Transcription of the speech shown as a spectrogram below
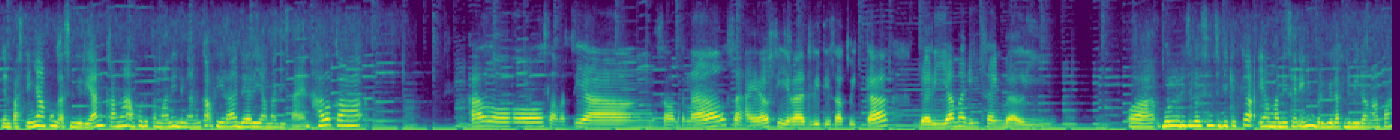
Dan pastinya aku nggak sendirian karena aku ditemani dengan Kak Vira dari Yama Design. Halo Kak. Halo, selamat siang. Salam kenal, saya Vira Driti Satwika dari Yama Design Bali. Wah, boleh dijelasin sedikit Kak, Yama Design ini bergerak di bidang apa?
